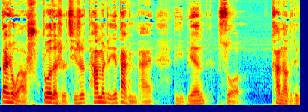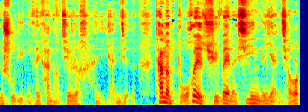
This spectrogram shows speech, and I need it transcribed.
但是我要说的是，其实他们这些大品牌里边所看到的这个数据，你可以看到，其实是很严谨的。他们不会去为了吸引你的眼球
